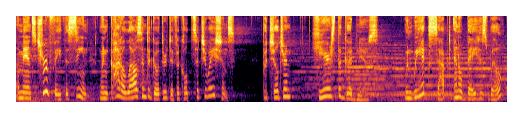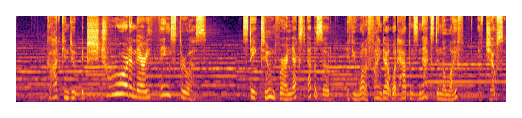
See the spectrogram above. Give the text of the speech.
A man's true faith is seen when God allows him to go through difficult situations. But, children, here's the good news when we accept and obey His will, God can do extraordinary things through us. Stay tuned for our next episode if you want to find out what happens next in the life of Joseph.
